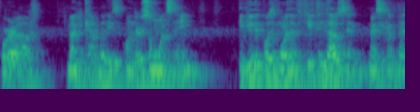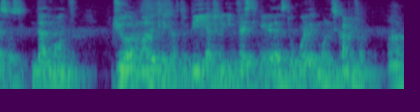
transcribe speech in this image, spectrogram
for a bank account that is under someone's name, if you deposit more than 15,000 Mexican pesos that month, you automatically have to be actually investigated as to where the money is coming from. Uh-huh.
